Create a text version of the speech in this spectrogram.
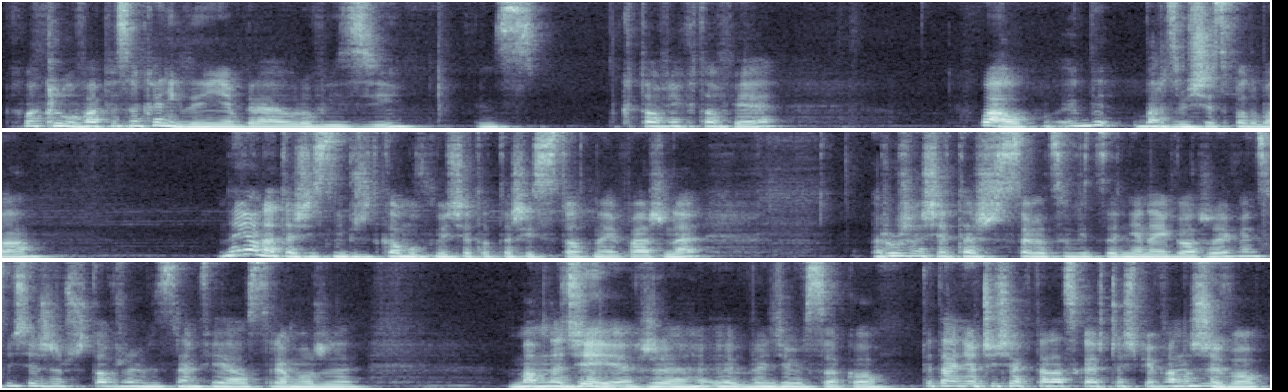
Chyba klubowa piosenka nigdy nie wygrała Eurowizji, więc kto wie, kto wie. Wow, jakby bardzo mi się spodobała. No i ona też jest niebrzydka, mówmy się, to też istotne i ważne. Rusza się też z tego, co widzę, nie najgorzej, więc myślę, że przy dobrym występie Austria może, mam nadzieję, że będzie wysoko. Pytanie oczywiście, jak ta laska jeszcze śpiewa na żywo,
